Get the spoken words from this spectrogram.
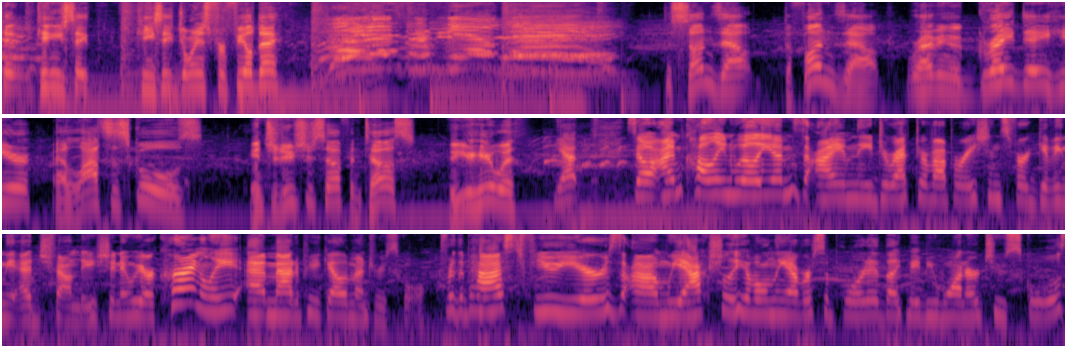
Can, can you say can you say join us for field day? Join us for field day! The sun's out, the fun's out. We're having a great day here at lots of schools. Introduce yourself and tell us who you're here with. Yep. So I'm Colleen Williams. I am the Director of Operations for Giving the Edge Foundation, and we are currently at Matapeake Elementary School. For the past few years, um, we actually have only ever supported like maybe one or two schools,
